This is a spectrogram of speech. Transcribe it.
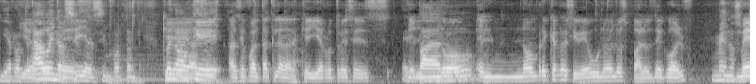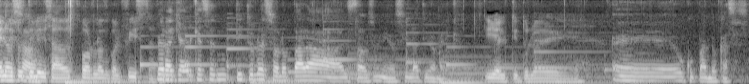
Hierro Hierro ah, bueno, sí, es importante. Que bueno, aunque hace, hace falta aclarar que Hierro 3 es El el, palo- nom- el nombre que recibe uno de los palos de golf menos, menos utilizado. utilizados por los golfistas. Pero hay que ver que ese título es solo para Estados Unidos y Latinoamérica. Y el título de... Eh, ocupando casas.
